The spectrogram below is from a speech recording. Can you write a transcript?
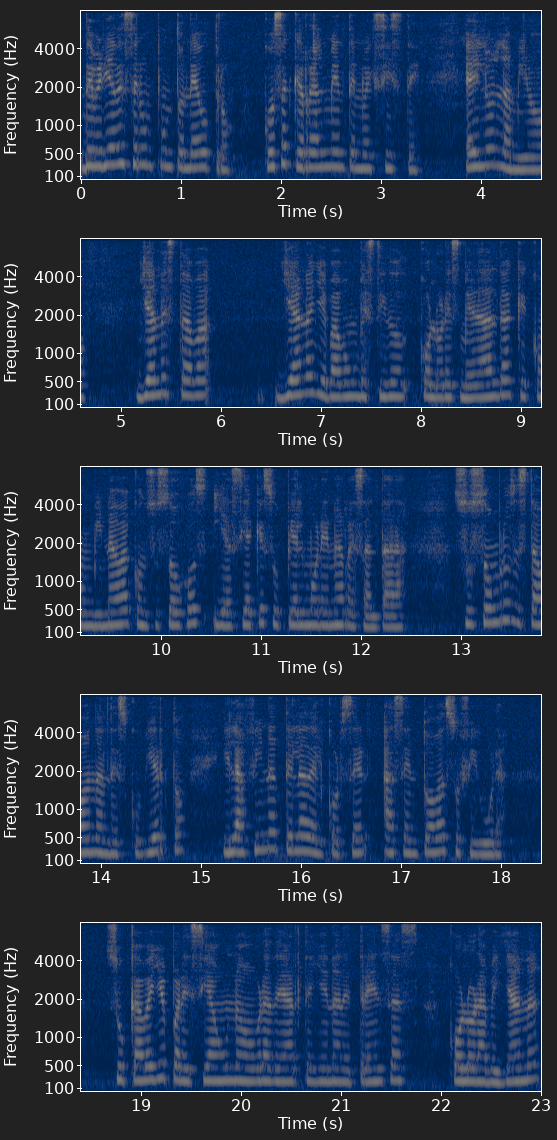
Debería de ser un punto neutro, cosa que realmente no existe. Eilon la miró. Yana estaba Yana llevaba un vestido color esmeralda que combinaba con sus ojos y hacía que su piel morena resaltara. Sus hombros estaban al descubierto y la fina tela del corset acentuaba su figura. Su cabello parecía una obra de arte llena de trenzas, color avellana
